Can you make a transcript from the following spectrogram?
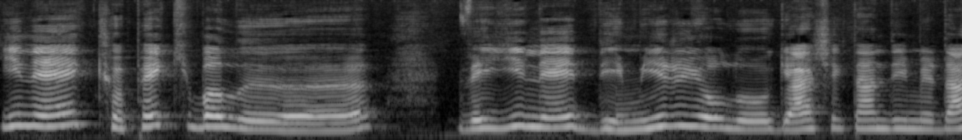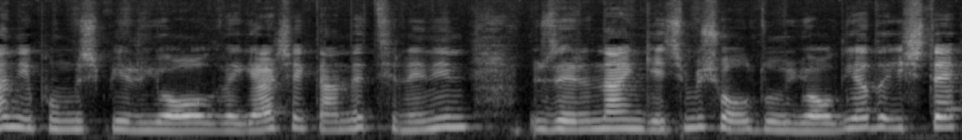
Yine köpek balığı, ve yine demir yolu gerçekten demirden yapılmış bir yol ve gerçekten de trenin üzerinden geçmiş olduğu yol. Ya da işte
